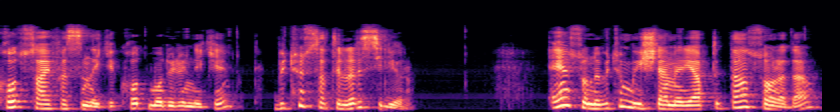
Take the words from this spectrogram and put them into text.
kod sayfasındaki, kod modülündeki bütün satırları siliyorum. En sonunda bütün bu işlemleri yaptıktan sonra da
